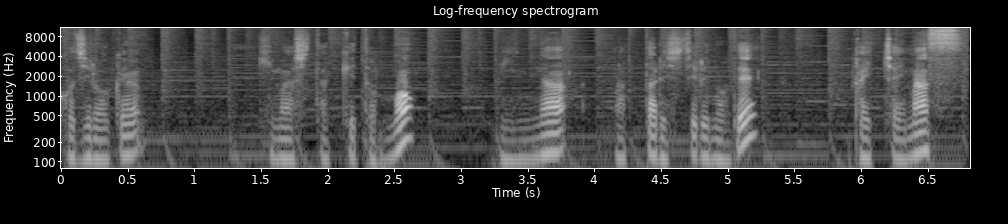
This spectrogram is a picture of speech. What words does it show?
小次郎くん来ましたけどもみんなまったりしてるので帰っちゃいます。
